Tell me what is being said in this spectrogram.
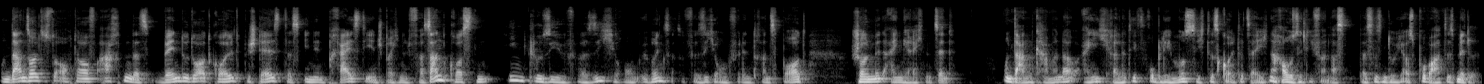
Und dann solltest du auch darauf achten, dass wenn du dort Gold bestellst, dass in den Preis die entsprechenden Versandkosten inklusive Versicherung übrigens, also Versicherung für den Transport, schon mit eingerechnet sind. Und dann kann man da eigentlich relativ problemlos sich das Gold tatsächlich nach Hause liefern lassen. Das ist ein durchaus privates Mittel.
